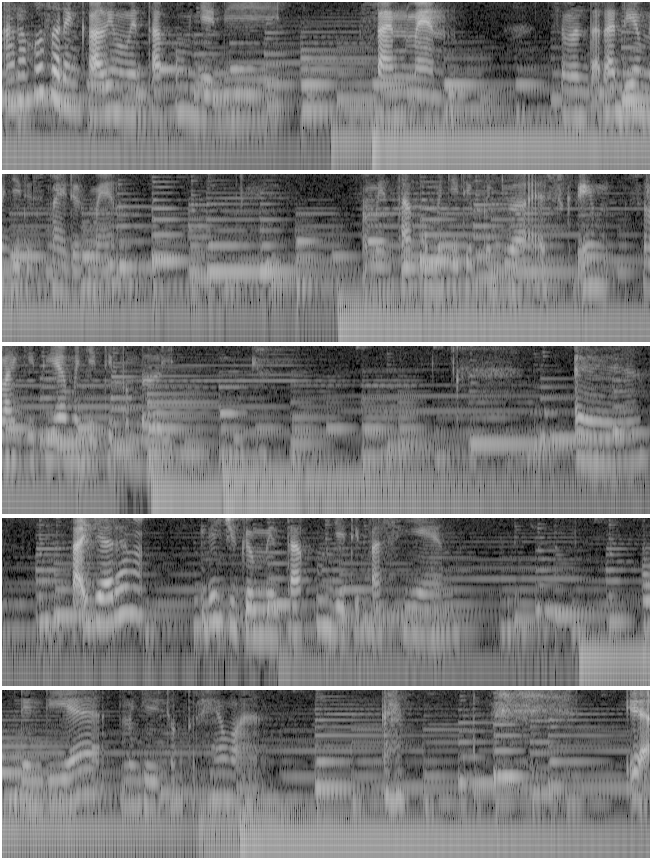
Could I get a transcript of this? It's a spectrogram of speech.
anakku sering kali memintaku menjadi Sandman, sementara dia menjadi Spiderman. Memintaku menjadi penjual es krim selagi dia menjadi pembeli. Eh, tak jarang dia juga memintaku menjadi pasien dan dia menjadi dokter hewan ya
